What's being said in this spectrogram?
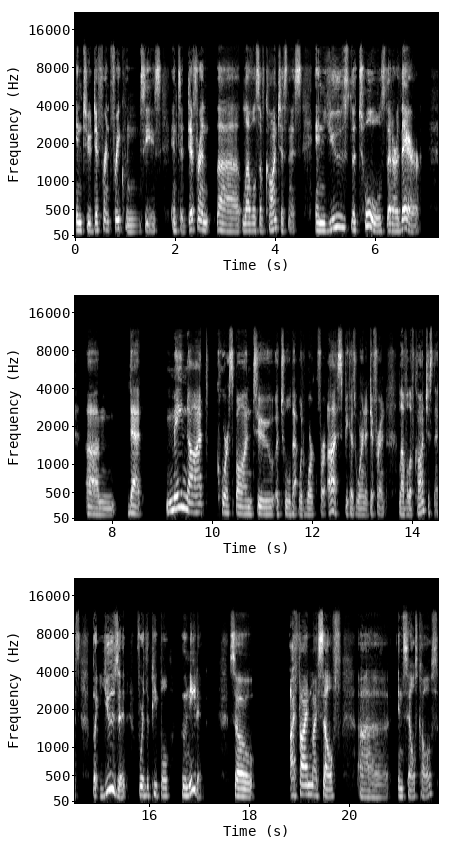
into different frequencies, into different uh, levels of consciousness, and use the tools that are there um, that may not correspond to a tool that would work for us because we're in a different level of consciousness, but use it for the people who need it. So I find myself uh, in sales calls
